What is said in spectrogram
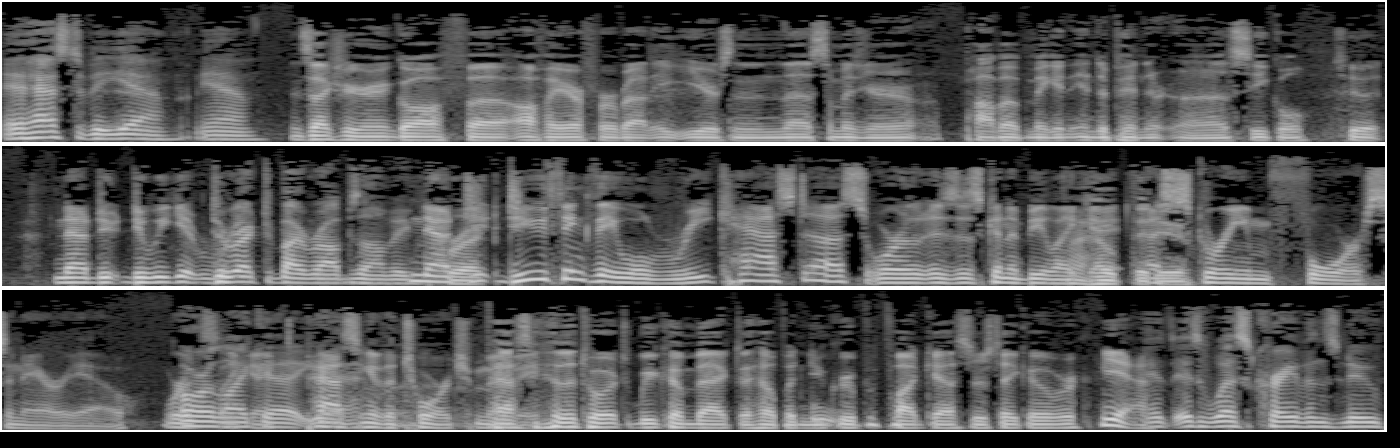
It has to be, yeah, yeah. It's actually going to go off uh, off air for about eight years, and then uh, somebody's going to pop up and make an independent uh, sequel to it. Now, do, do we get re- Directed by Rob Zombie. Now, do, Correct. do you think they will recast us, or is this going to be like I a, hope they a do. Scream Four scenario, where Or it's like, like a, a- yeah. passing of the torch? Maybe. Passing of the torch, we come back to help a new group of podcasters take over. yeah, It- It's Wes Craven's new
